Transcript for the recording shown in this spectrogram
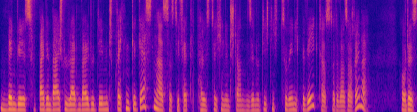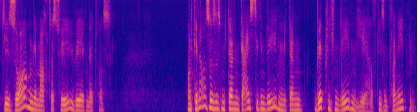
wenn wir jetzt bei dem Beispiel bleiben, weil du dementsprechend gegessen hast, dass die Fettpölsterchen entstanden sind und dich nicht zu wenig bewegt hast oder was auch immer. Oder es dir Sorgen gemacht hast für, über irgendetwas. Und genauso ist es mit deinem geistigen Leben, mit deinem wirklichen Leben hier auf diesem Planeten.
